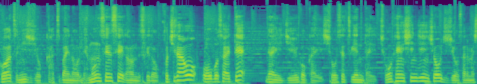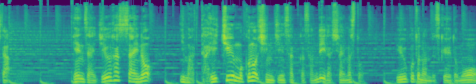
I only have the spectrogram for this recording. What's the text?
5月24日発売の「レモン先生」があるんですけどこちらを応募されて第15回小説現代長編新人賞を受賞されました。現在18歳の今大注目の新人作家さんでいらっしゃいますということなんですけれども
